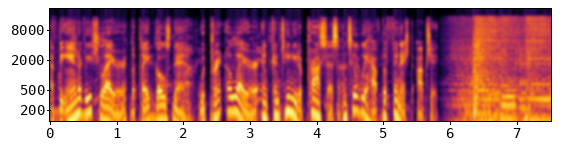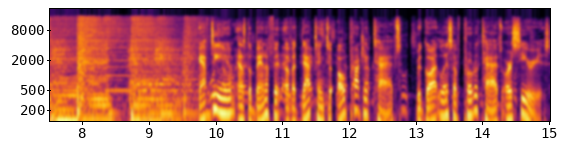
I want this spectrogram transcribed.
At the end of each layer, the plate goes down. We print a layer and continue the process until we have the finished object. FDM has the benefit of adapting to all project types, regardless of prototypes or series.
